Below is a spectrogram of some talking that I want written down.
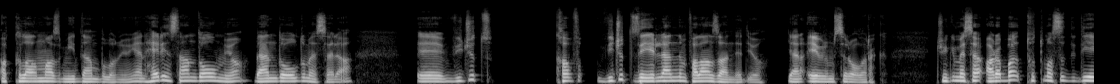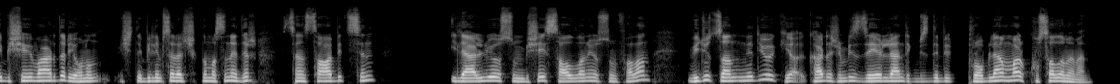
akıl almaz miden bulanıyor. Yani her insanda olmuyor. Bende oldu mesela. E, vücut kaf, vücut zehirlendim falan zannediyor. Yani evrimsel olarak. Çünkü mesela araba tutması diye bir şey vardır ya onun işte bilimsel açıklaması nedir? Sen sabitsin, ilerliyorsun bir şey, sallanıyorsun falan. Vücut zannediyor ki "Ya kardeşim biz zehirlendik, bizde bir problem var, kusalım hemen.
